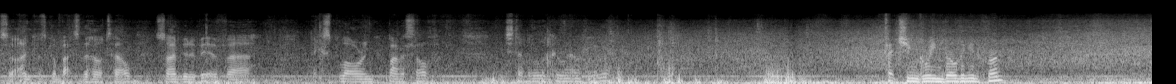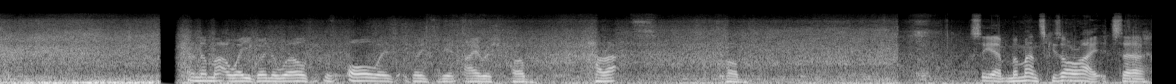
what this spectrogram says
So, I've just gone back to the hotel. So, I'm doing a bit of uh, exploring by myself. Just having a look around here fetching green building in front. And no matter where you go in the world, there's always going to be an Irish pub. Harat's pub. So yeah, Murmansk is alright. It's uh,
